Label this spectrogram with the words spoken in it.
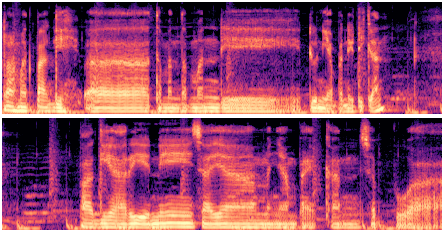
Selamat pagi eh, teman-teman di dunia pendidikan. Pagi hari ini saya menyampaikan sebuah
